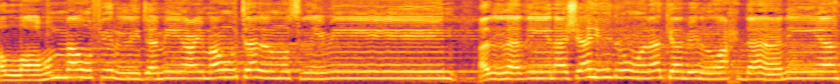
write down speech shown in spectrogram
اللهم اغفر لجميع موتى المسلمين الذين شهدوا لك بالوحدانية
